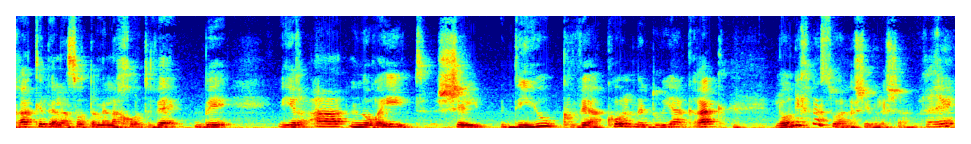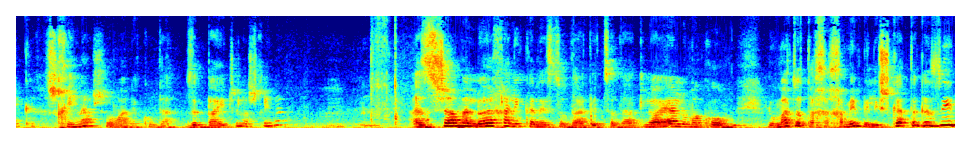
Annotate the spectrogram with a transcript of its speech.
רק כדי לעשות את המלאכות. וביראה נוראית של דיוק והכל מדויק, רק לא נכנסו אנשים לשם. ריק, שכינה שורה נקודה. זה בית של השכינה. אז שם לא יכל להיכנס תודעת עץ הדת, לא היה לו מקום. לעומת זאת, החכמים בלשכת הגזית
